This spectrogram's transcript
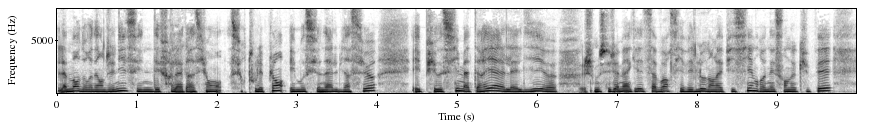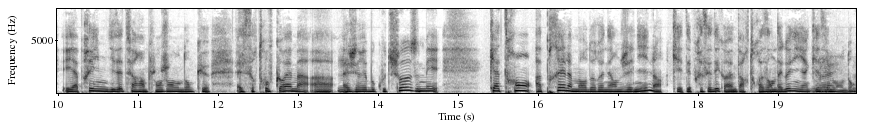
la mort de René Angeli, c'est une déflagration sur tous les plans, émotionnel bien sûr, et puis aussi matériel. Elle dit, euh, je me suis jamais inquiétée de savoir s'il y avait de l'eau dans la piscine. René s'en occupait et après il me disait de faire un plongeon. Donc euh, elle se retrouve quand même à, à- à gérer beaucoup de choses, mais quatre ans après la mort de René Angélil, qui a été précédée quand même par trois ans d'agonie, hein, quasiment. Donc,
